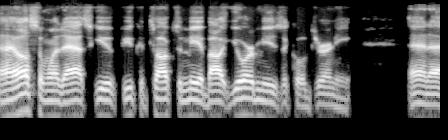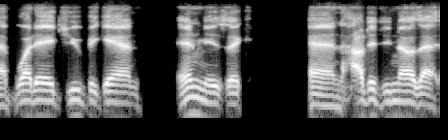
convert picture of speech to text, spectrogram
I also wanted to ask you if you could talk to me about your musical journey and at what age you began in music and how did you know that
